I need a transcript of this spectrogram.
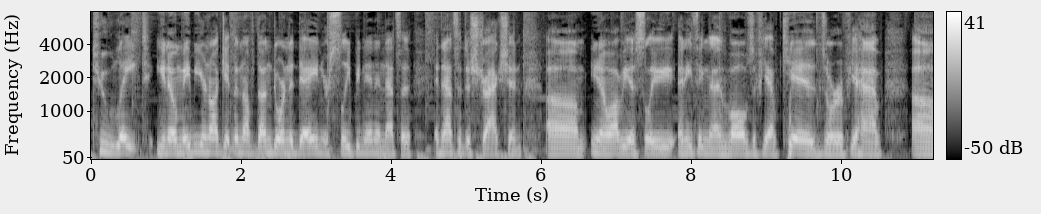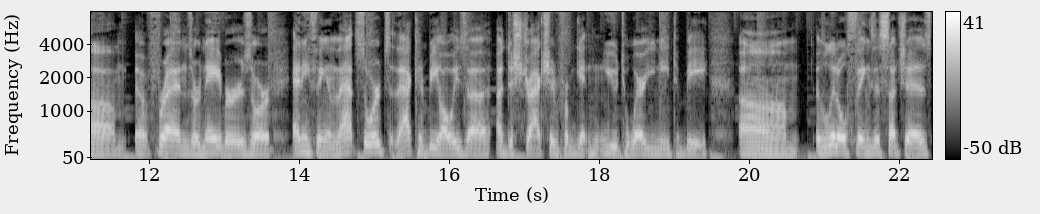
too late. You know, maybe you're not getting enough done during the day and you're sleeping in, and that's a and that's a distraction. Um, you know, obviously anything that involves if you have kids or if you have um, uh, friends or neighbors or anything in that sorts, that could be always a, a distraction from getting you to where you need to be. Um, little things as such as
